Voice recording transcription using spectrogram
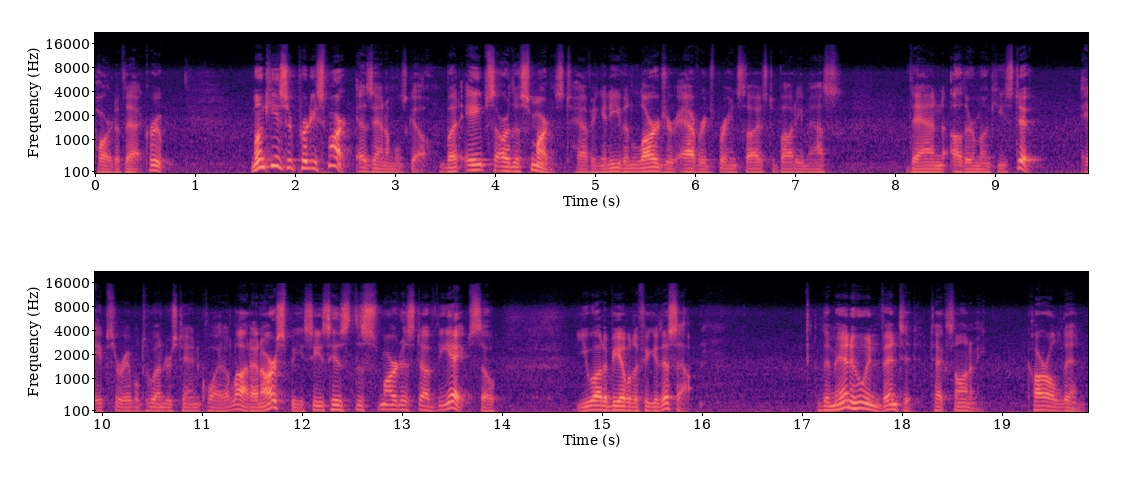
part of that group. Monkeys are pretty smart as animals go, but apes are the smartest, having an even larger average brain size to body mass than other monkeys do. Apes are able to understand quite a lot, and our species is the smartest of the apes, so you ought to be able to figure this out. The man who invented taxonomy, Carl Lynn,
